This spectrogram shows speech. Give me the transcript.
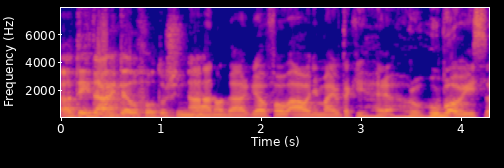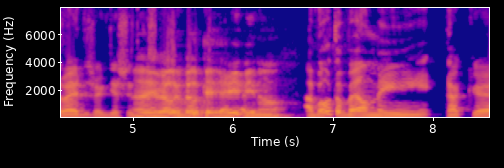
A tých Dark Elfov tuším, nie? Áno, Dark Elfov a oni majú taký hubový svet, že kde všetko... Hej, veľ, veľké hryby, no. A bolo to veľmi také,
